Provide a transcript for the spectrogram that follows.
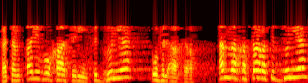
فتنقلبوا خاسرين في الدنيا وفي الآخرة. أما خسارة الدنيا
